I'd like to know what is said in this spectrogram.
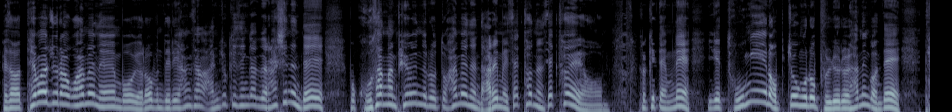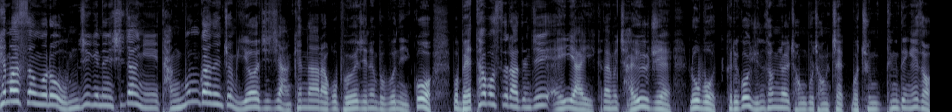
그래서 테마주라고 하면은 뭐 여러분들이 항상 안 좋게 생각을 하시는데 뭐 고상한 표현으로 또 하면은 나름의 섹터는 섹터예요. 그렇기 때문에 이게 동일 업종으로 분류를 하는 건데 테마성으로 움직이는 시장이 당분간은 좀 이어지지 않겠나라고 보여지는 부분이 있고 뭐 메타버스라든지 AI 그다음에 자율주행 로봇 그리고 윤석열 정부 정책 뭐 중- 등등 해서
